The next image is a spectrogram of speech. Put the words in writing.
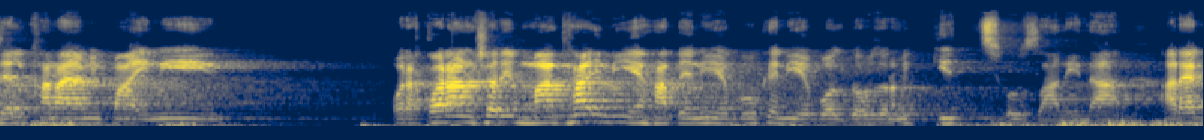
জেলখানায় আমি পাইনি। ওরা কোরআন শরীফ মাথায় নিয়ে, হাতে নিয়ে, বুকে নিয়ে বলতো, হুজুর, আমি কিচ্ছু জানি না। আর এক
